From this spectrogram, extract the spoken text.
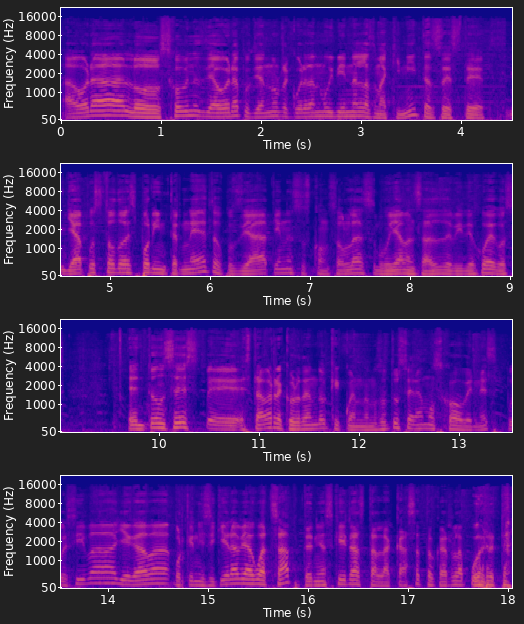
Ahora los jóvenes de ahora pues ya no recuerdan muy bien a las maquinitas, este, ya pues todo es por internet o pues ya tienen sus consolas muy avanzadas de videojuegos. Entonces eh, estaba recordando que cuando nosotros éramos jóvenes, pues iba, llegaba, porque ni siquiera había WhatsApp, tenías que ir hasta la casa a tocar la puerta,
